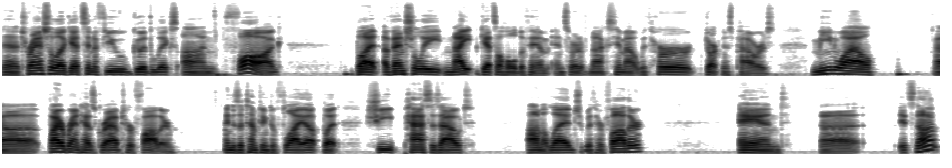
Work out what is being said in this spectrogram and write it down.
uh, Tarantula gets in a few good licks on Fog, but eventually Night gets a hold of him and sort of knocks him out with her darkness powers. Meanwhile, uh, Firebrand has grabbed her father and is attempting to fly up, but she passes out on a ledge with her father, and uh, it's not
